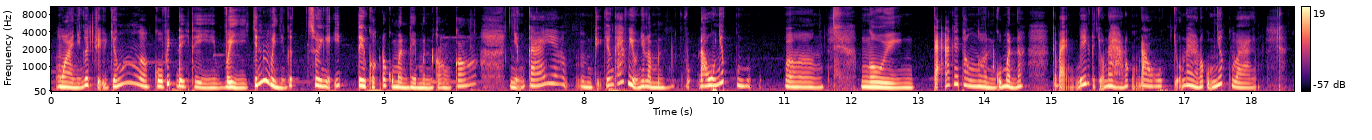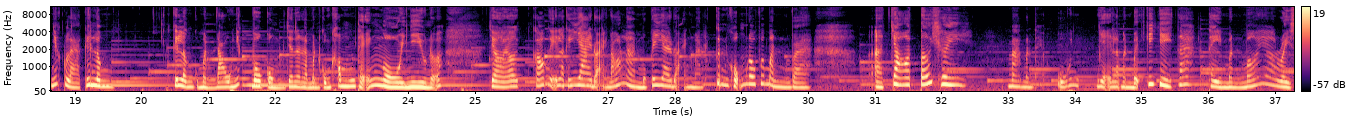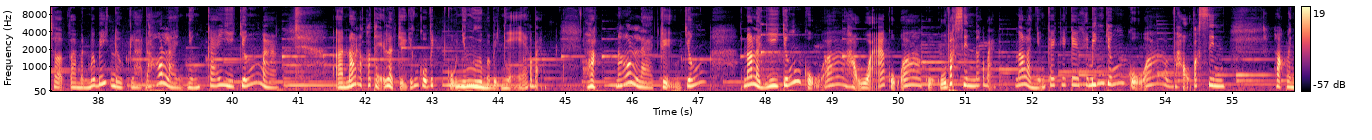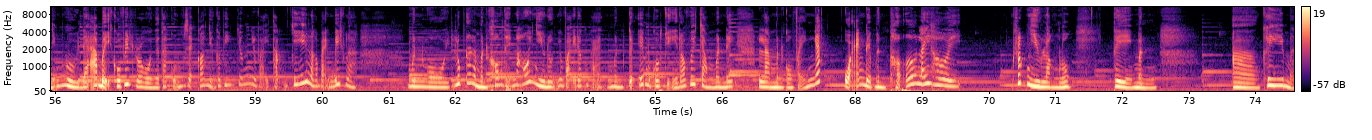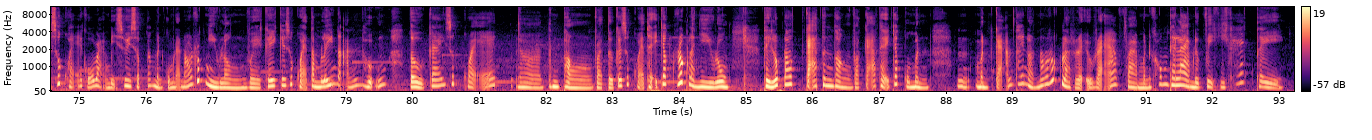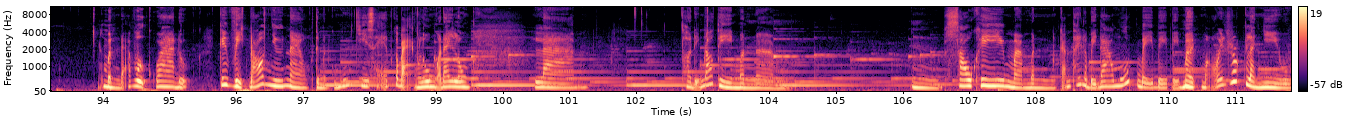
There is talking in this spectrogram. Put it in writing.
ngoài những cái triệu chứng ờ, covid đi thì vì chính vì những cái suy nghĩ tiêu cực đó của mình thì mình còn có những cái ờ, triệu chứng khác. Ví dụ như là mình đau nhất uh, người cả cái thân hình của mình á các bạn biết là chỗ nào nó cũng đau chỗ nào nó cũng nhức và nhất là cái lưng cái lưng của mình đau nhức vô cùng cho nên là mình cũng không thể ngồi nhiều nữa. Trời ơi có nghĩa là cái giai đoạn đó là một cái giai đoạn mà rất kinh khủng đối với mình và à, cho tới khi mà mình thấy ủa vậy là mình bị cái gì ta? Thì mình mới ờ, research và mình mới biết được là đó là những cái di chứng mà à, nó là có thể là triệu chứng covid của những người mà bị nhẹ các bạn. Hoặc nó là triệu chứng nó là di chứng của hậu quả của của của vaccine đó các bạn. Nó là những cái cái cái, cái biến chứng của hậu vaccine. Hoặc là những người đã bị covid rồi người ta cũng sẽ có những cái biến chứng như vậy. Thậm chí là các bạn biết là mình ngồi lúc đó là mình không thể nói nhiều được như vậy đâu các bạn. Mình kể một câu chuyện gì đó với chồng mình đi là mình còn phải ngắt quãng để mình thở lấy hơi rất nhiều lần luôn. Thì mình à, khi mà sức khỏe của bạn bị suy sụp á mình cũng đã nói rất nhiều lần về cái cái sức khỏe tâm lý nó ảnh hưởng từ cái sức khỏe à, tinh thần và từ cái sức khỏe thể chất rất là nhiều luôn. Thì lúc đó cả tinh thần và cả thể chất của mình mình cảm thấy là nó rất là rệu rã và mình không thể làm được việc gì khác. Thì mình đã vượt qua được cái việc đó như nào thì mình cũng muốn chia sẻ với các bạn luôn ở đây luôn là thời điểm đó thì mình à, sau khi mà mình cảm thấy là bị đau mút bị bị bị mệt mỏi rất là nhiều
